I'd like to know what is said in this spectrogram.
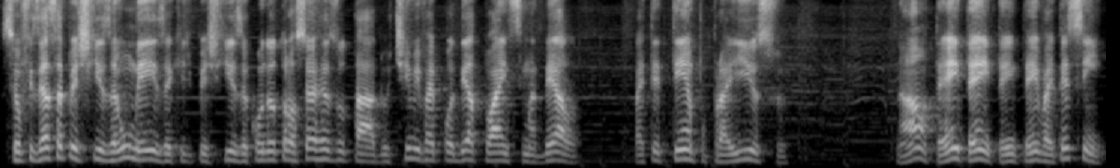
Se eu fizer essa pesquisa, um mês aqui de pesquisa, quando eu trouxer o resultado, o time vai poder atuar em cima dela? Vai ter tempo para isso? Não, tem, tem, tem, tem, vai ter sim.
